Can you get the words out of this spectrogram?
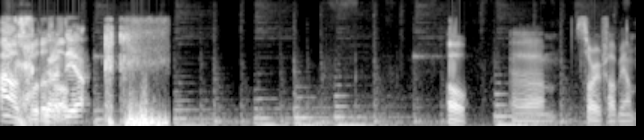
I want food as Good well. idea. Oh, um, sorry Fabian.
